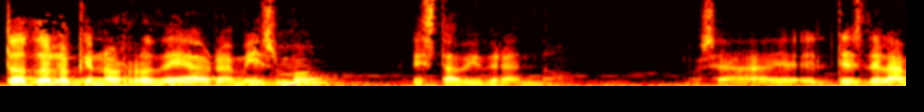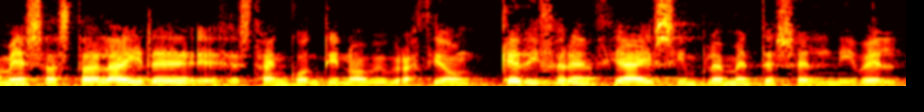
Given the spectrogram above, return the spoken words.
Todo lo que nos rodea ahora mismo está vibrando. O sea, eh, desde la mesa hasta el aire eh, está en continua vibración. ¿Qué diferencia hay? Simplemente es el nivel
